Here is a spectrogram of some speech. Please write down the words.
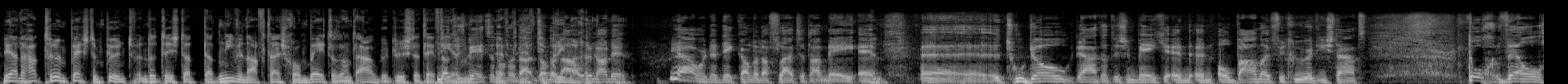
Ja, daar had Trump best een punt. Want dat, is dat, dat nieuwe NAFTA is gewoon beter dan het oude. Dus dat heeft dat is beter dan, heeft, het, heeft dan het oude. Nou, de, ja hoor, de deed Canada fluit het aan mee. En uh, Trudeau, ja, dat is een beetje een, een Obama-figuur die staat toch wel.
